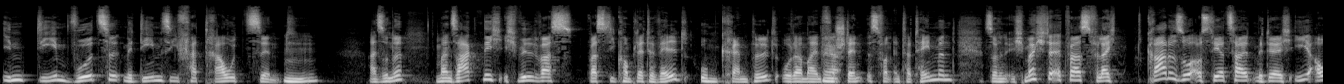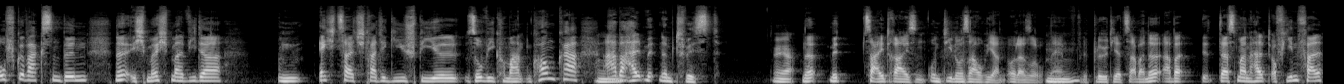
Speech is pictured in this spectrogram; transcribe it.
in dem wurzelt, mit dem sie vertraut sind. Mhm. Also, ne, man sagt nicht, ich will was, was die komplette Welt umkrempelt oder mein ja. Verständnis von Entertainment, sondern ich möchte etwas, vielleicht gerade so aus der Zeit, mit der ich eh aufgewachsen bin, ne, ich möchte mal wieder ein Echtzeitstrategiespiel, so wie Command Conquer, mhm. aber halt mit einem Twist. Ja. Ne, mit Zeitreisen und Dinosauriern oder so. Ne, mhm. Ne, blöd jetzt, aber ne, aber dass man halt auf jeden Fall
